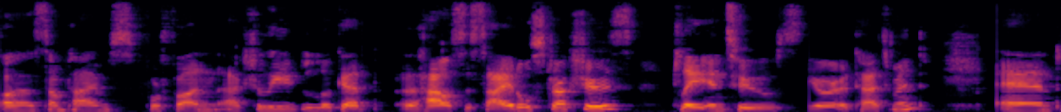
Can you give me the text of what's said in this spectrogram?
uh, sometimes for fun actually look at uh, how societal structures play into your attachment and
